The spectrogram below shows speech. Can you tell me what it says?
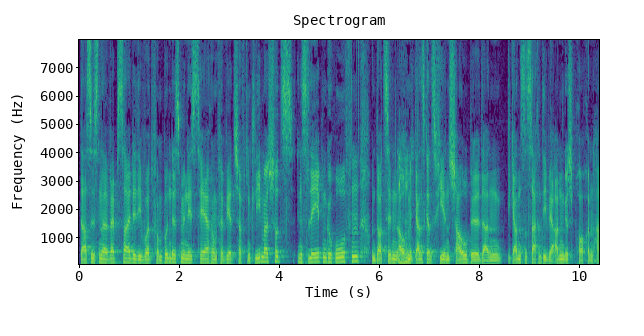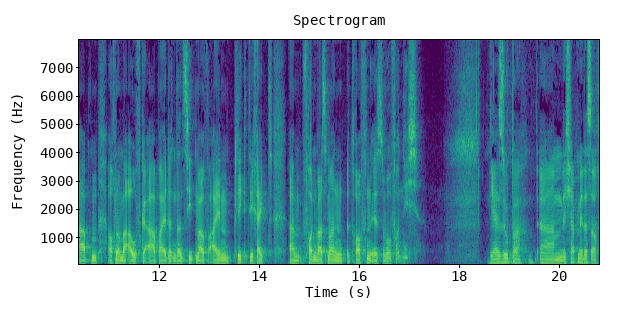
Das ist eine Webseite, die wird vom Bundesministerium für Wirtschaft und Klimaschutz ins Leben gerufen. Und dort sind mhm. auch mit ganz, ganz vielen Schaubildern die ganzen Sachen, die wir angesprochen haben, auch nochmal aufgearbeitet. Und dann sieht man auf einen Blick direkt, ähm, von was man betroffen ist und wovon nicht. Ja, super. Ähm, ich habe mir das auch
